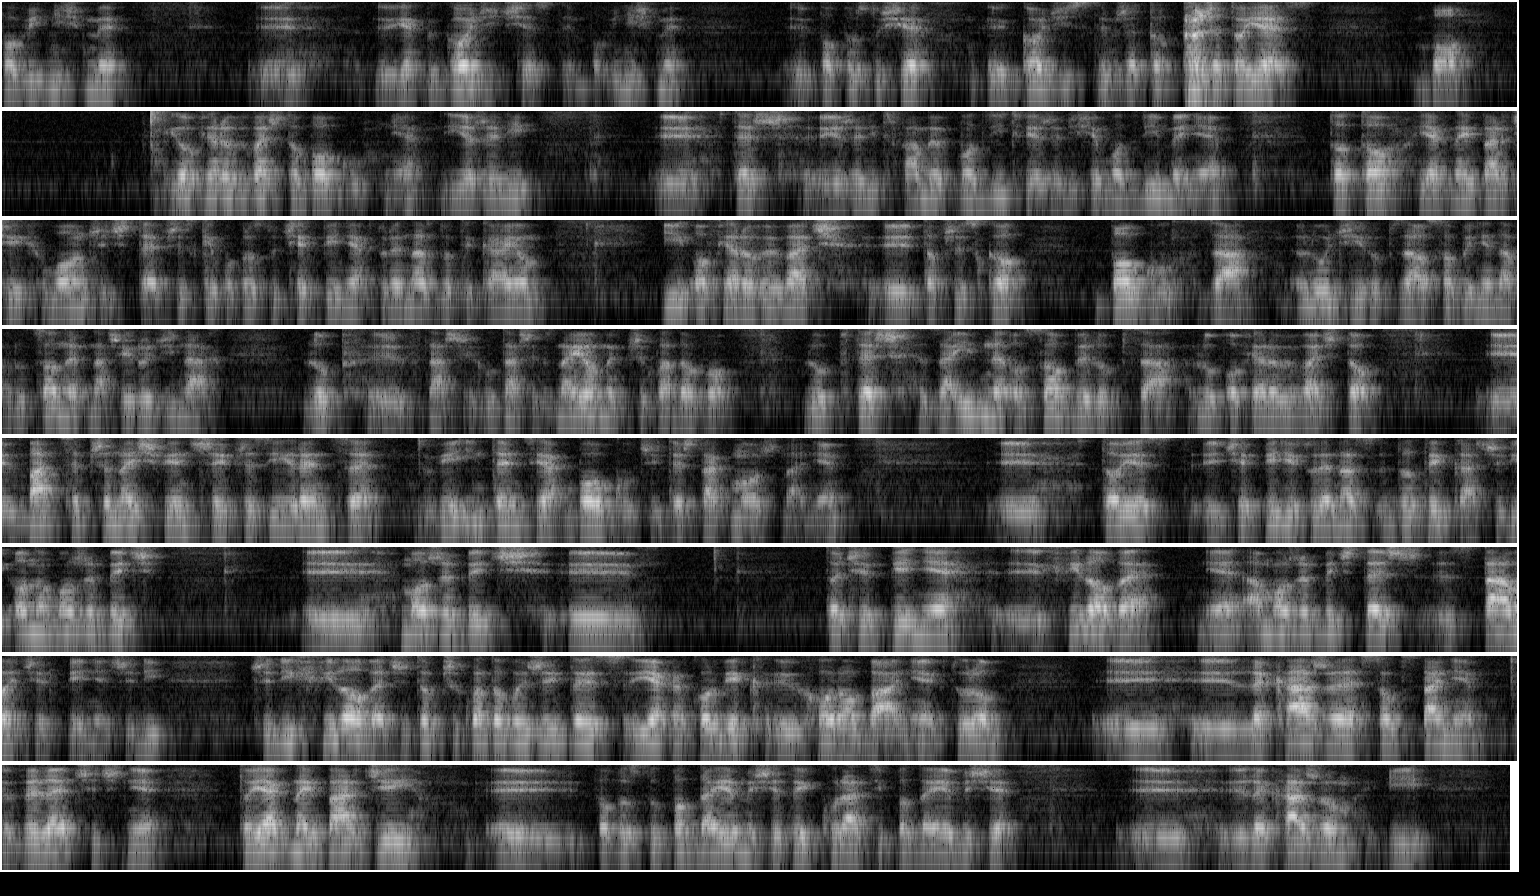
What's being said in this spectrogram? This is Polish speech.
powinniśmy y, y, jakby godzić się z tym, powinniśmy y, po prostu się y, godzić z tym, że to, że to jest, bo i ofiarowywać to Bogu, nie? I jeżeli y, też, jeżeli trwamy w modlitwie, jeżeli się modlimy, nie? To to jak najbardziej łączyć te wszystkie po prostu cierpienia, które nas dotykają i ofiarowywać y, to wszystko Bogu za ludzi lub za osoby nienawrócone w naszych rodzinach lub y, w naszych, u naszych znajomych przykładowo lub też za inne osoby lub, za, lub ofiarowywać to y, Matce Przenajświętszej przez jej ręce w jej intencjach Bogu, czyli też tak można, nie? Y, To jest cierpienie, które nas dotyka, czyli ono może być może być to cierpienie chwilowe, nie? a może być też stałe cierpienie, czyli, czyli chwilowe. Czyli to przykładowo, jeżeli to jest jakakolwiek y, choroba, nie? którą y, y, lekarze są w stanie wyleczyć, nie? to jak najbardziej y, po prostu poddajemy się tej kuracji, poddajemy się y, lekarzom i,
